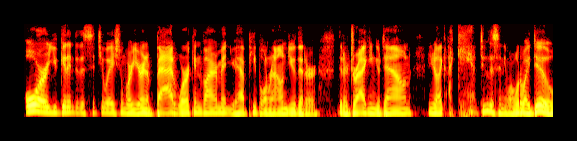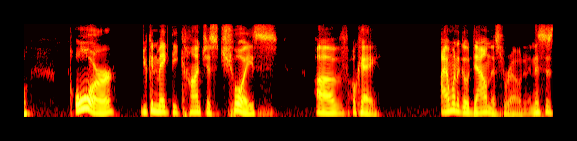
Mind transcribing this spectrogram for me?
Or you get into the situation where you're in a bad work environment, you have people around you that are that are dragging you down, and you're like, I can't do this anymore. What do I do? Or you can make the conscious choice of, okay, I want to go down this road, and this is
